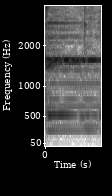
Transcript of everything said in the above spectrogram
Thank you.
